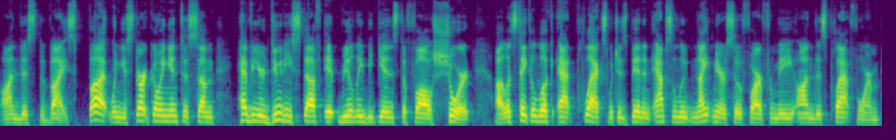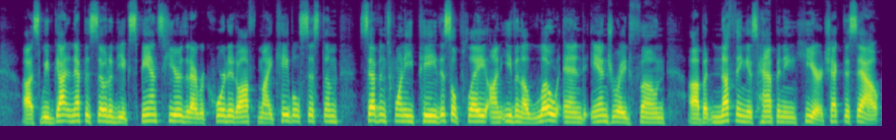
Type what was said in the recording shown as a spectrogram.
on this device. But when you start going into some heavier duty stuff, it really begins to fall short. Uh, let's take a look at Plex, which has been an absolute nightmare so far for me on this platform. Uh, so we've got an episode of The Expanse here that I recorded off my cable system, 720p. This will play on even a low-end Android phone, uh, but nothing is happening here. Check this out.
